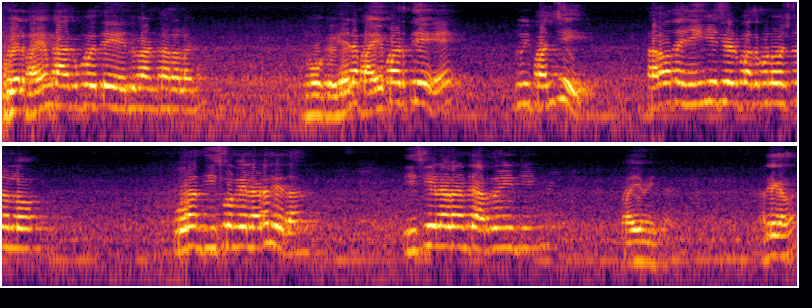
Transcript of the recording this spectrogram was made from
ఒకవేళ భయం కాకపోతే ఎందుకు అంటారు అలాగా? నువ్వు ఒకవేళ భయపడితే నువ్వు ఈ పని చేయి తర్వాత ఏం చేశాడు పదకొండు వచనంలో? పూరాన్ని తీసుకొని వెళ్ళాడా లేదా? తీసుకెళ్ళాడంటే అర్థం ఏంటి? భయం ఏంటి? అంతే కదా?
